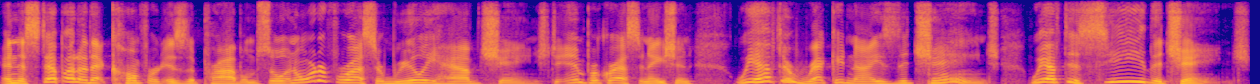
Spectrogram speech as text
And to step out of that comfort is the problem. So, in order for us to really have change, to end procrastination, we have to recognize the change. We have to see the change.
